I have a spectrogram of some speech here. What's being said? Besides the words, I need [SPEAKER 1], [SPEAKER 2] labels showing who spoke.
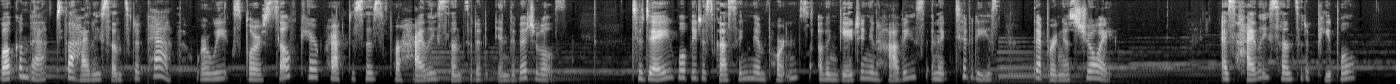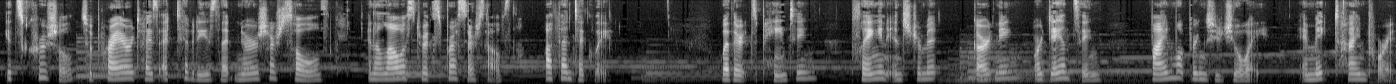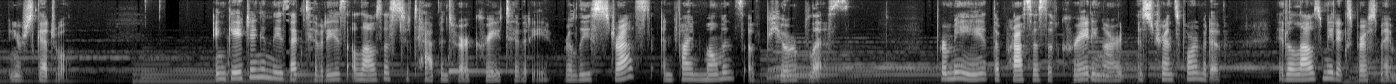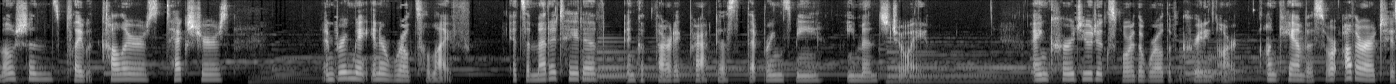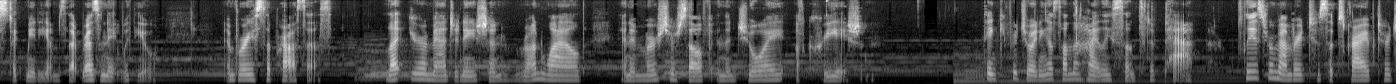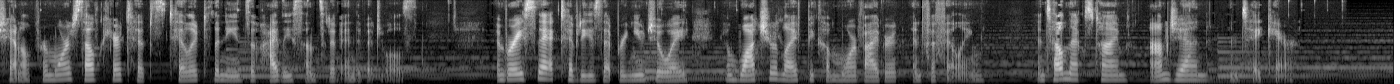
[SPEAKER 1] Welcome back to the Highly Sensitive Path, where we explore self care practices for highly sensitive individuals. Today, we'll be discussing the importance of engaging in hobbies and activities that bring us joy. As highly sensitive people, it's crucial to prioritize activities that nourish our souls and allow us to express ourselves authentically. Whether it's painting, playing an instrument, gardening, or dancing, find what brings you joy and make time for it in your schedule. Engaging in these activities allows us to tap into our creativity, release stress, and find moments of pure bliss. For me, the process of creating art is transformative. It allows me to express my emotions, play with colors, textures, and bring my inner world to life. It's a meditative and cathartic practice that brings me immense joy. I encourage you to explore the world of creating art on canvas or other artistic mediums that resonate with you. Embrace the process. Let your imagination run wild and immerse yourself in the joy of creation. Thank you for joining us on the Highly Sensitive Path. Please remember to subscribe to our channel for more self care tips tailored to the needs of highly sensitive individuals. Embrace the activities that bring you joy and watch your life become more vibrant and fulfilling. Until next time, I'm Jen, and take care.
